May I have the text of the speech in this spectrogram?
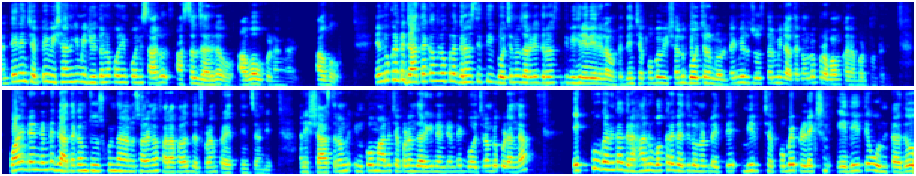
అంటే నేను చెప్పే విషయానికి మీ జీవితంలో కొన్ని కొన్నిసార్లు అస్సలు జరగవు అవ్వవు కూడా అవ్వవు. ఎందుకంటే జాతకం లోపల గ్రహస్థితి గోచరం జరిగే గ్రహస్థితి వేరే వేరేలా ఉంటుంది. నేను చెప్పబోయే విషయాలు గోచరంలో ఉంటాయి. మీరు చూస్తారు మీ జాతకంలో ప్రభావం కనబడుతుంటుంది. పాయింట్ ఏంటంటే జాతకం చూసుకుని దాని అనుసారంగా ఫలాఫలాలు తెలుసుకోవడానికి ప్రయత్నించండి. అని శాస్త్రం ఇంకో మాట చెప్పడం జరిగింది ఏంటంటే గోచరంలో కూడా ఎక్కువ గనక గ్రహాలు వక్ర గతిలో ఉన్నట్లయితే మీరు చెప్పబోయే ప్రొడక్షన్ ఏదైతే ఉంటుందో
